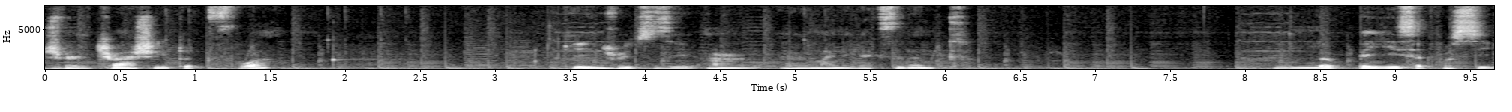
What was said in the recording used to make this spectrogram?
Je vais le trasher toutefois. Je vais utiliser un euh, Mining Accident. Il l'a payé cette fois-ci,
